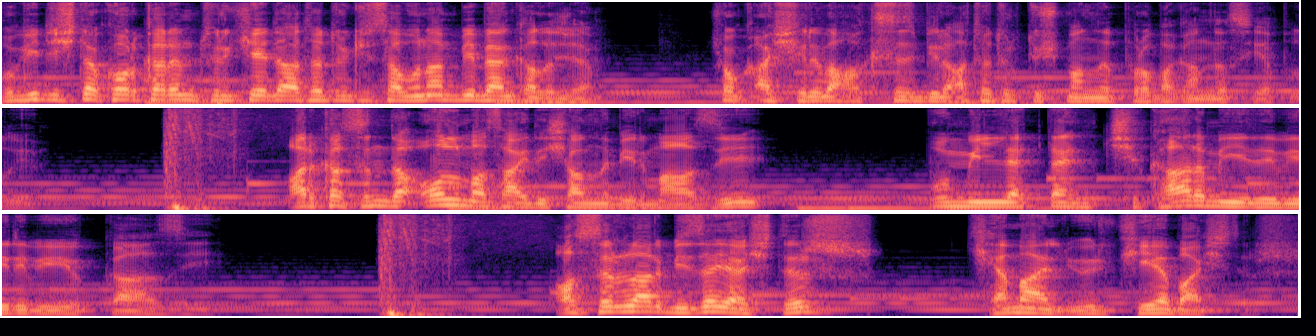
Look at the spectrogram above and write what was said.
Bu gidişle korkarım Türkiye'de Atatürk'ü savunan bir ben kalacağım. Çok aşırı ve haksız bir Atatürk düşmanlığı propagandası yapılıyor. Arkasında olmasaydı şanlı bir mazi, bu milletten çıkar mıydı bir büyük gazi? Asırlar bize yaştır, Kemal ülkeye baştır.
